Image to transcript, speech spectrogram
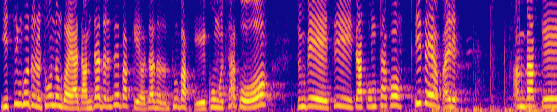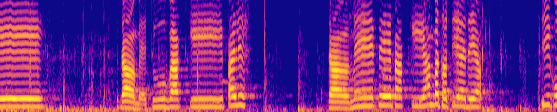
이 친구들을 도는 거야. 남자들은 세 바퀴, 여자들은 두 바퀴. 공을 차고 준비 시작. 공 차고 뛰세요 빨리. 한 바퀴. 그 다음에 두 바퀴 빨리. 그 다음에 세 바퀴 한 번 더 뛰어야 돼요. 뛰고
